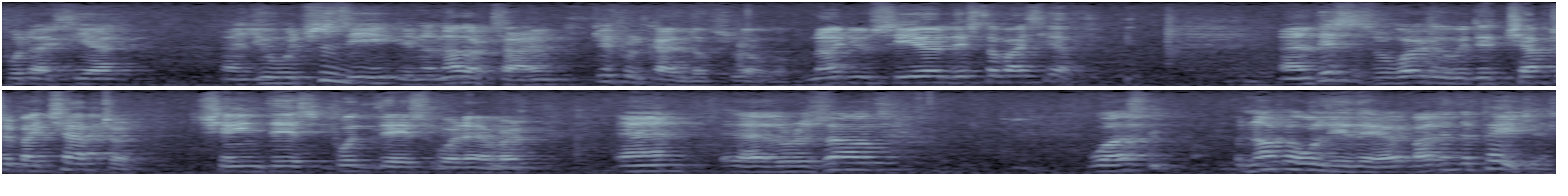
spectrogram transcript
put ICF, and you would see in another time different kind of logo. Now you see a list of ICF. And this is the work that we did chapter by chapter. Change this, put this, whatever. And uh, the result was not only there, but in the pages.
